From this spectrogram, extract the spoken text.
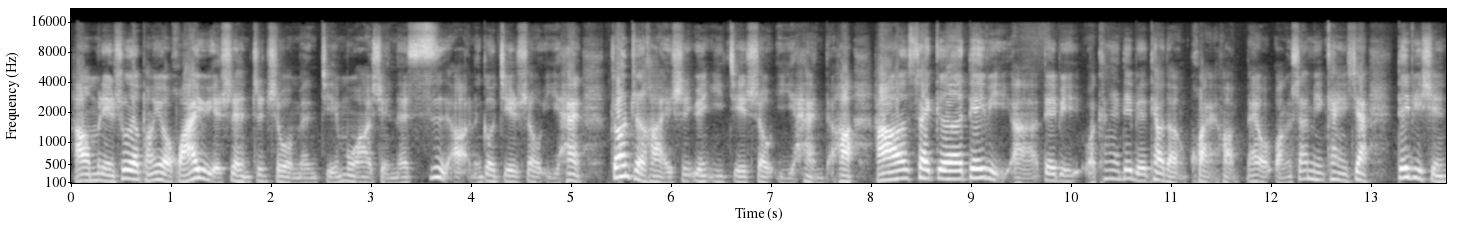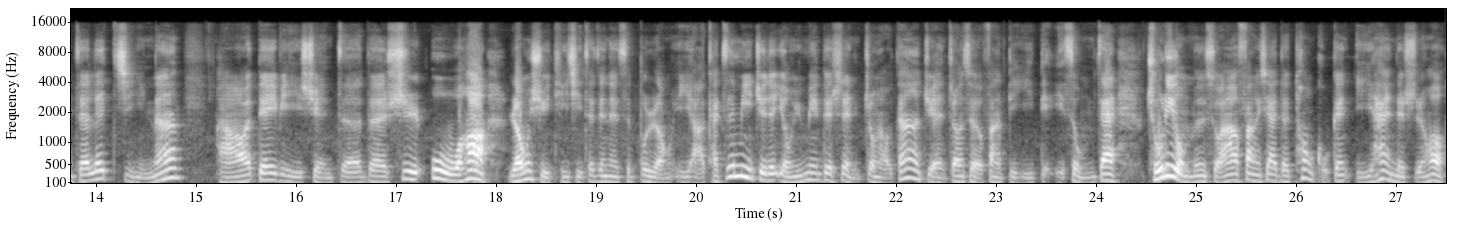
好，我们脸书的朋友华语也是很支持我们节目啊，选了四啊，能够接受遗憾。庄哲豪也是愿意接受遗憾的哈。好，帅哥 David 啊，David，我看看 David 跳得很快哈，来我往上面看一下，David 选择了几呢？好，David 选择的是五哈，容许提起，这真的是不容易啊。卡兹米觉得勇于面对是很重要，我当然觉得很重要，所以我放第一点，也是我们在处理我们所要放下的痛苦跟遗憾的时候，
